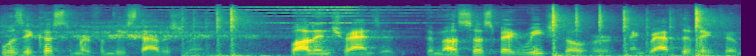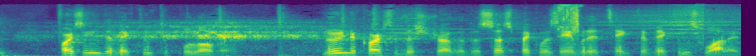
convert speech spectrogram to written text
who was a customer from the establishment. While in transit, the male suspect reached over and grabbed the victim forcing the victim to pull over. During the course of the struggle, the suspect was able to take the victim's wallet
